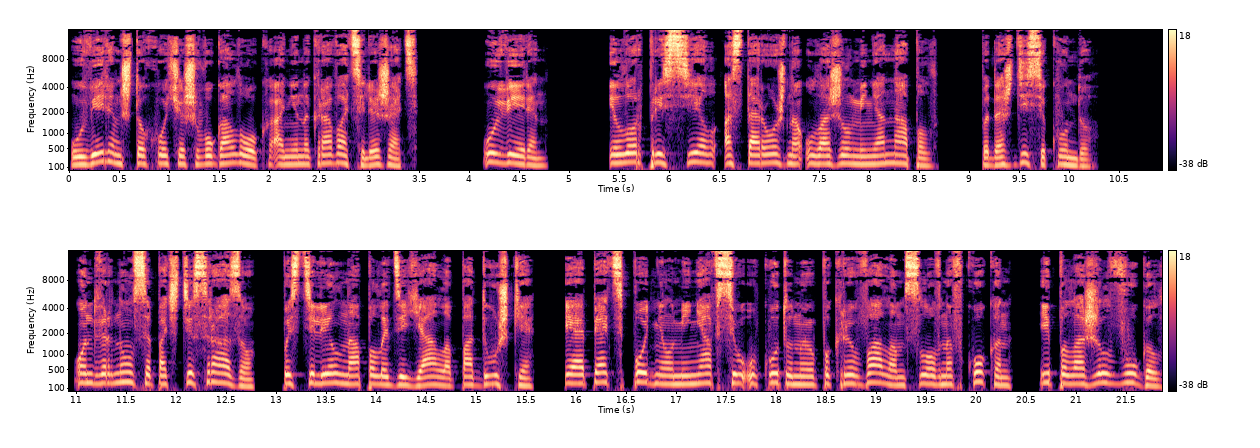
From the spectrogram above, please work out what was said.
Уверен, что хочешь в уголок, а не на кровати лежать? Уверен. И Лор присел, осторожно уложил меня на пол. «Подожди секунду». Он вернулся почти сразу, постелил на пол одеяло, подушки и опять поднял меня всю укутанную покрывалом, словно в кокон, и положил в угол.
